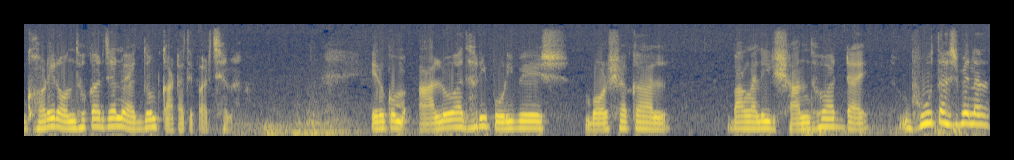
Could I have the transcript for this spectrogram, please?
ঘরের অন্ধকার যেন একদম কাটাতে পারছে না। এরকম আলো আধারী পরিবেশ, বর্ষাকাল, বাঙালির সান্ধ্য আড্ডায় ভূত আসবে না,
